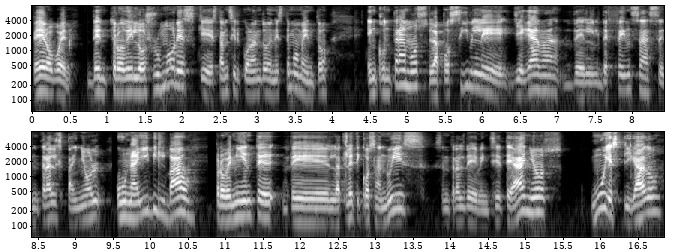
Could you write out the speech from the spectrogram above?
Pero bueno, dentro de los rumores que están circulando en este momento, encontramos la posible llegada del defensa central español Unai Bilbao, proveniente del Atlético San Luis, central de 27 años, muy espigado,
